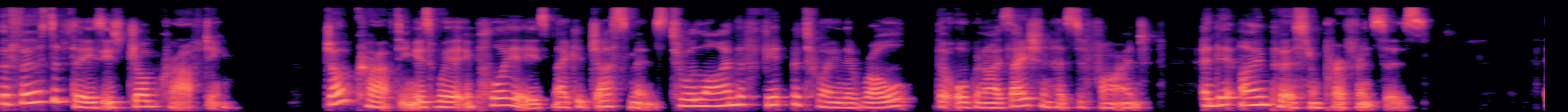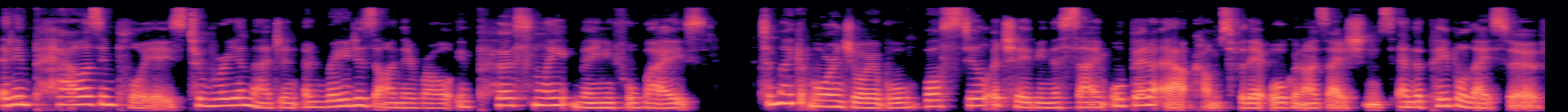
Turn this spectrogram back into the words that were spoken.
The first of these is job crafting. Job crafting is where employees make adjustments to align the fit between the role the organisation has defined and their own personal preferences. It empowers employees to reimagine and redesign their role in personally meaningful ways to make it more enjoyable while still achieving the same or better outcomes for their organisations and the people they serve.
